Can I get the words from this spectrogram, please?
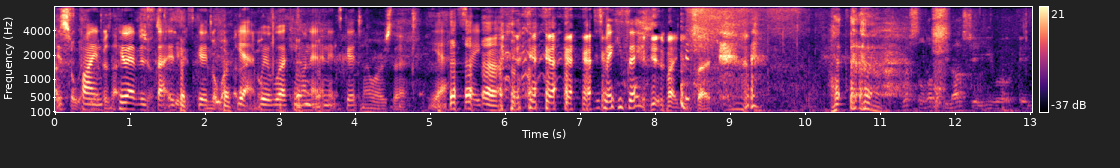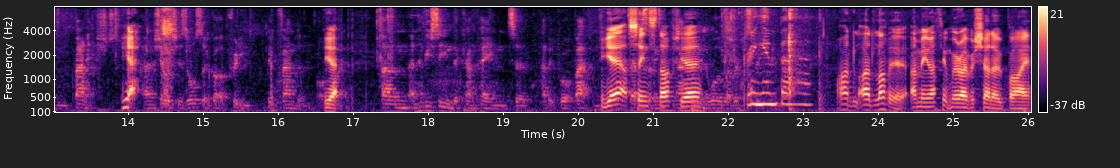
it. It's sort fine. isn't? Whoever's Sure. that is, it's good. Not worried about that Yeah, we're working on it and it's good. No worries there. Yeah, safe. Just make it safe. Make it safe. Russell, obviously last year you were in Banished. Yeah. A show which has also got a pretty big fandom. online. Yeah. Um, and have you seen the campaign to have it brought back? Yeah, I've seen stuff, that can happen yeah. in the world where we're- Bring him back. I'd, I'd love it. I mean, I think we're overshadowed by uh,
